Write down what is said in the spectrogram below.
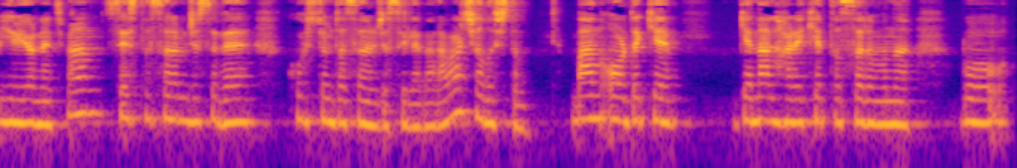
bir yönetmen, ses tasarımcısı ve kostüm tasarımcısı ile beraber çalıştım. Ben oradaki genel hareket tasarımını bu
